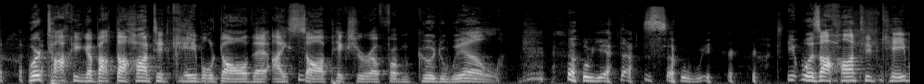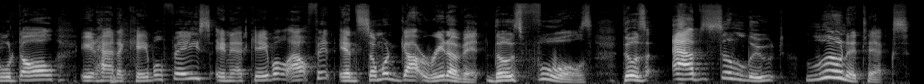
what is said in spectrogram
we're talking about the haunted cable doll that I saw a picture of from Goodwill. Oh yeah, that was so weird. It was a haunted cable doll. It had a cable face and a cable outfit, and someone got rid of it. Those fools. Those absolute lunatics.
